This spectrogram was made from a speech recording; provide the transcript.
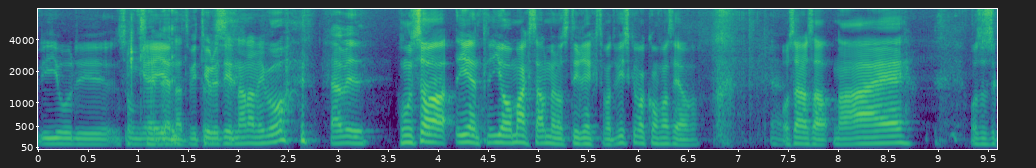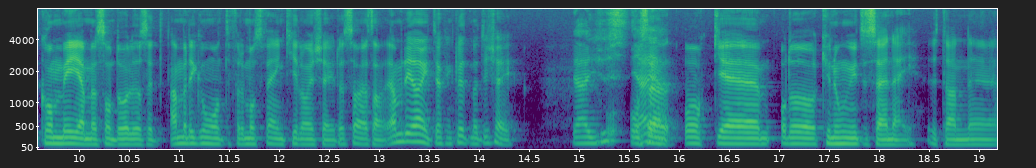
vi gjorde ju en sån grej igen att vi tog det till en annan nivå. Ja, vi, Hon sa egentligen, jag och Max anmälde oss direkt som att vi ska vara konferenser. Och så jag här, nej. Och så, så kom Mia med en sån dålig ursäkt, ja men det går inte för det måste vara en kille och en tjej. Då sa jag så här, ja men det gör inget, jag kan klippa mig till tjej. Ja, just Och, ja, sen, ja. och, eh, och då kunde hon ju inte säga nej. Utan, eh,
